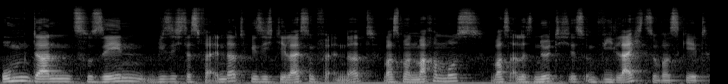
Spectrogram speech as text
um dann zu sehen, wie sich das verändert, wie sich die Leistung verändert, was man machen muss, was alles nötig ist und wie leicht sowas geht.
